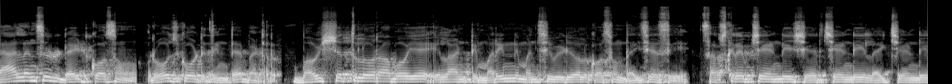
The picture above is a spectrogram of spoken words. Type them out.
బ్యాలెన్స్డ్ డైట్ కోసం రోజుకోటి తింటే బెటర్. భవిష్యత్తులో రాబోయే ఇలాంటి మరిన్ని మంచి వీడియోల కోసం దయచేసి సబ్స్క్రైబ్ చేయండి షేర్ చేయండి లైక్ చేయండి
